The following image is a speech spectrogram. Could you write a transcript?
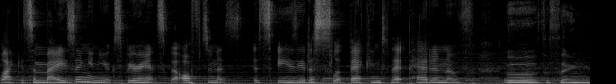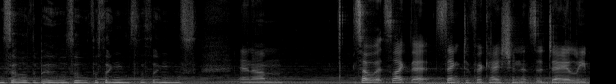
like it's amazing and you experience, but often it's, it's easy to slip back into that pattern of, oh, the things, oh, the bills, oh, the things, the things. And um, so it's like that sanctification, it's a daily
